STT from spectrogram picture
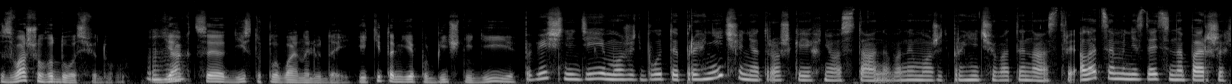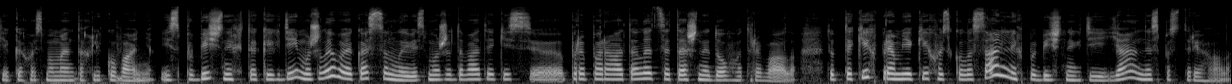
З вашого досвіду, Мгм. як це дійсно впливає на людей? Які там є побічні дії? Побічні дії можуть бути пригнічення трошки їхнього стану, вони можуть пригнічувати настрій, але це мені здається на перших якихось моментах лікування. Із побічних таких дій, можливо, якась сонливість може давати якісь е, препарати, але це теж недовго тривало. Тобто таких прям якихось колосальних побічних дій я не спостерігала.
